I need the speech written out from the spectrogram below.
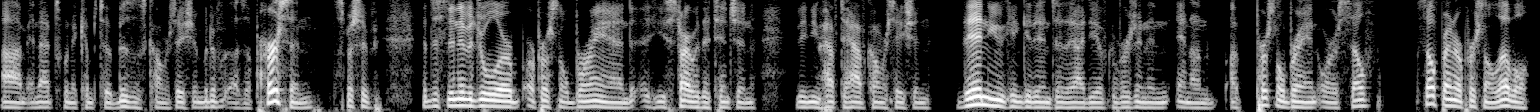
Um, and that's when it comes to a business conversation. But if, as a person, especially if just individual or, or personal brand, you start with attention, then you have to have conversation. Then you can get into the idea of conversion. And, and on a personal brand or a self self brand or personal level,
